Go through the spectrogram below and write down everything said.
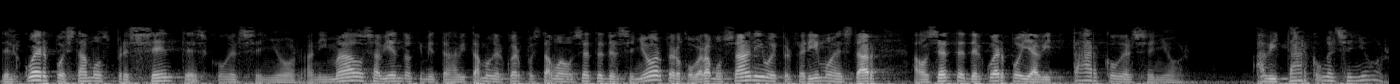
del cuerpo, estamos presentes con el Señor, animados sabiendo que mientras habitamos en el cuerpo estamos ausentes del Señor, pero cobramos ánimo y preferimos estar ausentes del cuerpo y habitar con el Señor. Habitar con el Señor.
